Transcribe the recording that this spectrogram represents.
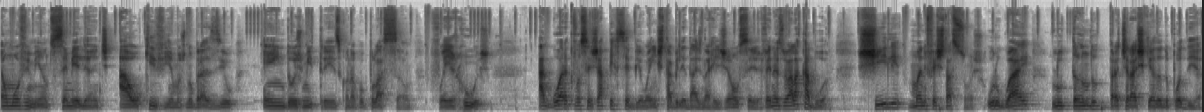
é um movimento semelhante ao que vimos no Brasil em 2013, quando a população foi às ruas. Agora que você já percebeu a instabilidade na região, ou seja, Venezuela acabou, Chile, manifestações, Uruguai lutando para tirar a esquerda do poder.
